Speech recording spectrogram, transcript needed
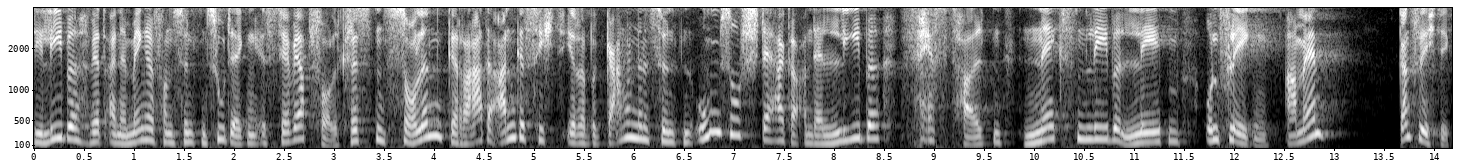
die Liebe wird eine Menge von Sünden zudecken, ist sehr wertvoll. Christen sollen gerade angesichts ihrer begangenen Sünden umso stärker an der Liebe festhalten, Nächstenliebe leben und pflegen. Amen. Ganz wichtig.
